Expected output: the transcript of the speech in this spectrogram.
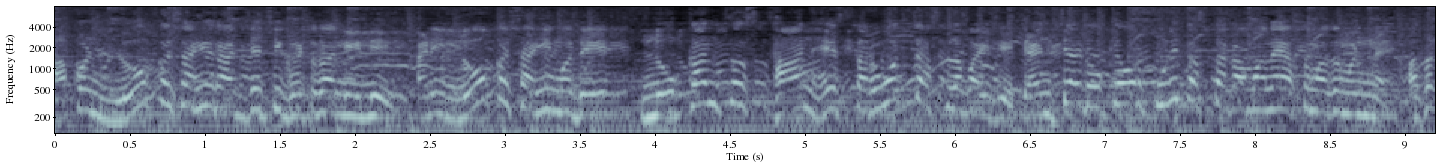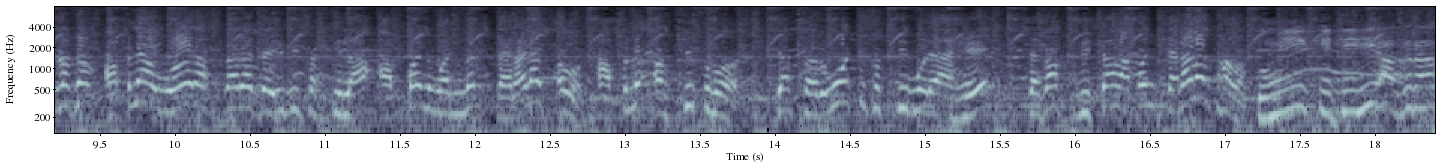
आपण लोकशाही राज्याची घटना लिहिली आणि लोकशाहीमध्ये लोकांचं स्थान हे सर्वोच्च असलं पाहिजे. त्यांच्या डोक्यावर कुणीच असता कामा नये असं माझं म्हणणं आहे. असं कसं? आपल्या वर असणाऱ्या दैवी शक्तीला आपण वंदन करायलाच हवं. आपलं अस्तित्व ज्या सर्वोच्च शक्तीमुळे आहे त्याचा स्वीकार आपण करायलाच हवा. तुम्ही कितीही आग्रह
